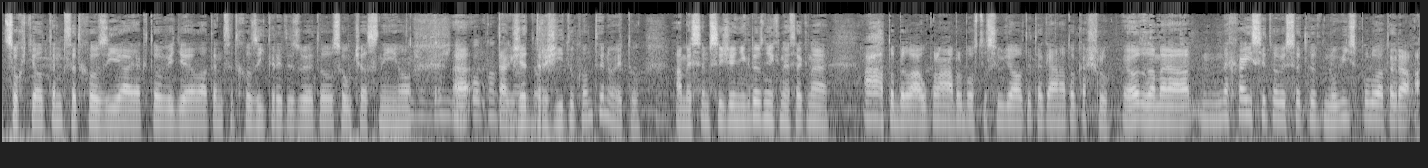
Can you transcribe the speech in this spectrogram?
co chtěl ten předchozí a jak to viděl a ten předchozí kritizuje toho současného. Takže drží, a, takže drží tu kontinuitu. A myslím si, že nikdo z nich nesekne, a to byla úplná blbost, to si udělal ty, tak já na to kašlu. Jo, to znamená, nechají si to vysvětlit, mluví spolu a tak dále. A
